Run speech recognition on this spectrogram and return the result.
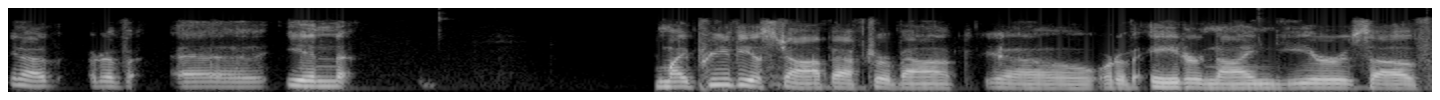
you know, sort of uh, in my previous job, after about, you know, sort of eight or nine years of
